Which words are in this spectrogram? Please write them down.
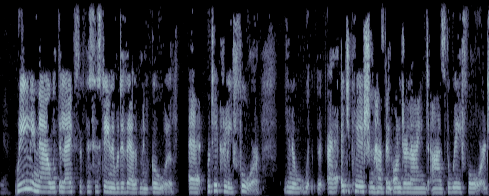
yeah. really now with the likes of the sustainable development goal, uh, particularly for you know, uh, education has been underlined as the way forward.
